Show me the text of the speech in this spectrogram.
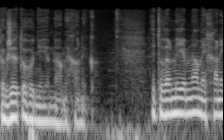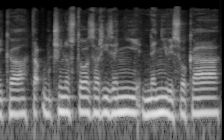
takže je to hodně jemná mechanika. Je to velmi jemná mechanika. Ta účinnost toho zařízení není vysoká,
